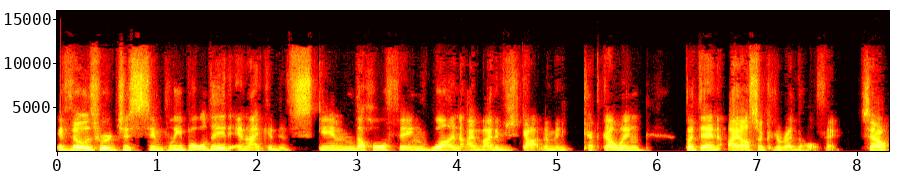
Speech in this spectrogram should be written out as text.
If those were just simply bolded and I could have skimmed the whole thing, one, I might have just gotten them and kept going, but then I also could have read the whole thing. So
